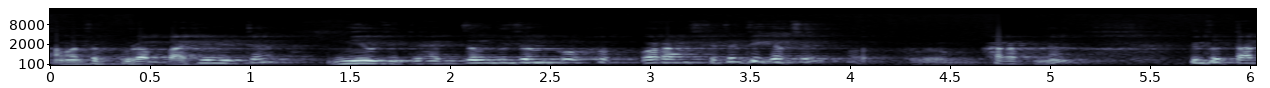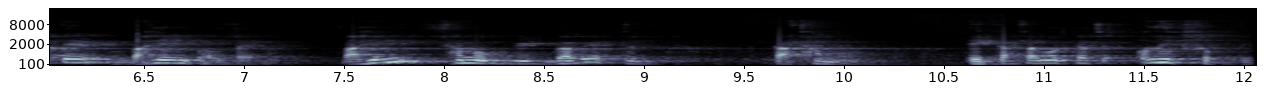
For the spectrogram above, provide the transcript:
আমাদের পুরো বাহিনীটা নিয়োজিত। একজন দুজন করা সেটা ঠিক আছে, খারাপ না। কিন্তু তাতে বাহিনী পাল্টায় না। বাহিনী সামগ্রিকভাবে একটা কাঠামো। এই কাঠামোর কাছে অনেক শক্তি।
